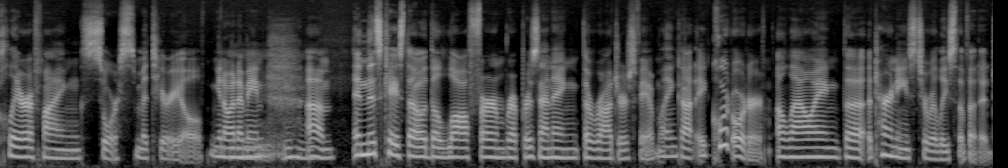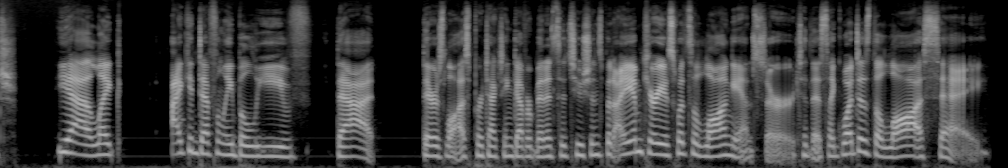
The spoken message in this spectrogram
clarifying source material. You know what I mean? Mhm. Um, in this case, though, the law firm representing the Rogers family got a court order allowing the attorneys to release the footage. Yeah, like I can definitely believe that there's laws protecting government institutions, but I am curious what's the long answer to this? Like, what does the law say?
